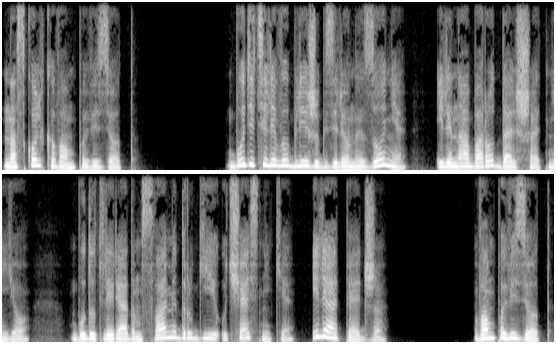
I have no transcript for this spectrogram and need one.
насколько вам повезет. Будете ли вы ближе к зеленой зоне или наоборот дальше от нее, будут ли рядом с вами другие участники или опять же. Вам повезет,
